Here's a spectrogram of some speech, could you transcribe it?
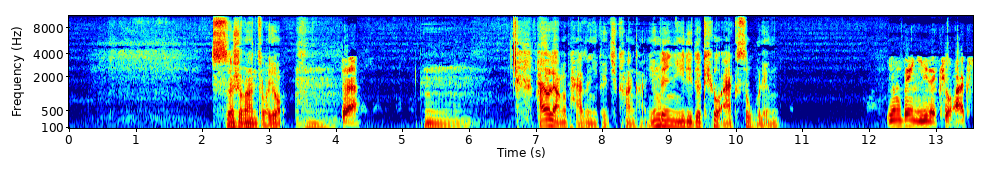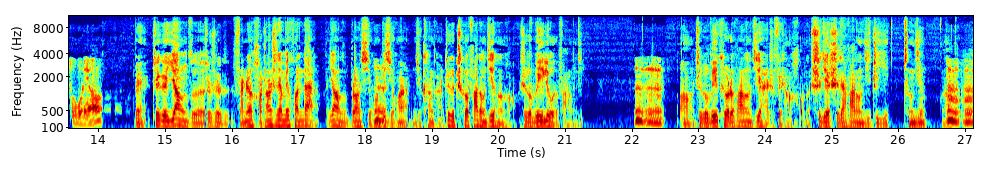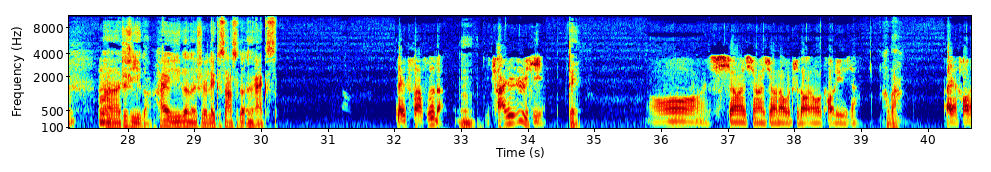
四十万左右，对，嗯，还有两个牌子你可以去看看，英菲尼迪的 QX 五零，英菲尼迪的 QX 五零，对这个样子就是反正好长时间没换代了，样子不知道喜欢不喜欢，你去看看。这个车发动机很好，是个 V 六的发动机嗯嗯啊，这个 VQ 的发动机还是非常好的，世界十佳发动机之一，曾经啊。嗯嗯嗯，呃，这是一个，还有一个呢是雷克萨斯的 NX，雷克萨斯的，嗯，全是日系。对，哦，行行行，那我知道，那我考虑一下。好吧。哎，好。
